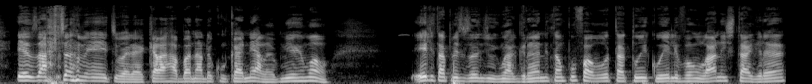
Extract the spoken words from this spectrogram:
Exatamente, velho. Aquela rabanada com canela. Meu irmão, ele tá precisando de uma grana, então, por favor, tatue com ele. Vão lá no Instagram,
